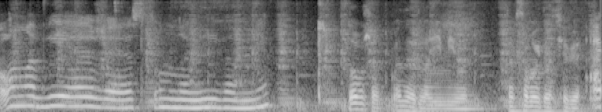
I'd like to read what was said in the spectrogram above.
ona wie, że jestem nagrywam, nie? Dobrze, będę dla niej miły. Tak samo jak dla ciebie. A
